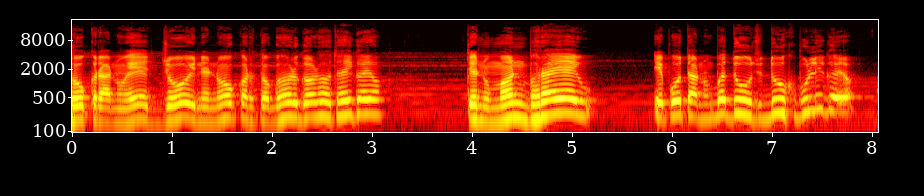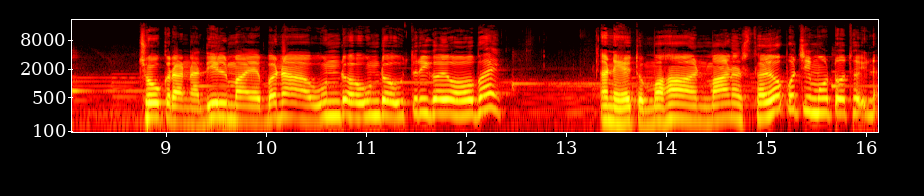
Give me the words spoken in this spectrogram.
છોકરાનું એ જોઈને નોકર તો ગળગળો થઈ ગયો. તેનું મન ભરાઈ આવ્યું. એ પોતાનું બધું જ દુઃખ ભૂલી ગયો. છોકરાના દિલમાં એ બનાવ ઊંડો ઊંડો ઉતરી ગયો, હો ભાઈ. અને એ તો મહાન માણસ થયો પછી મોટો થઈને.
